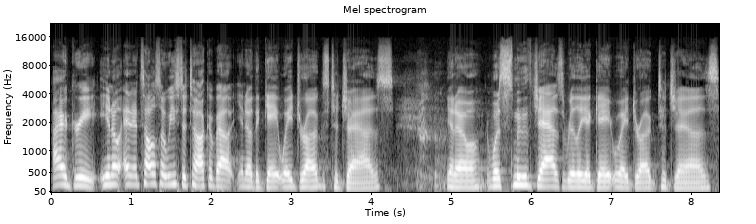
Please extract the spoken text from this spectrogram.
I agree. You know, and it's also we used to talk about you know the gateway drugs to jazz. You know, was smooth jazz really a gateway drug to jazz?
